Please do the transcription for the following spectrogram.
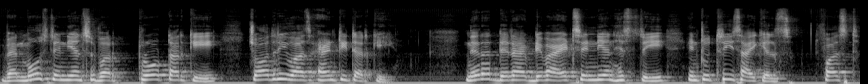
when most Indians were pro Turkey, Chaudhuri was anti Turkey. Nirad divides Indian history into three cycles First,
